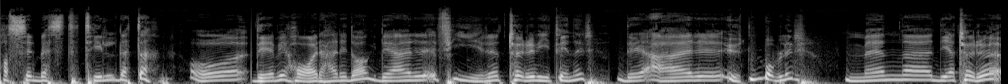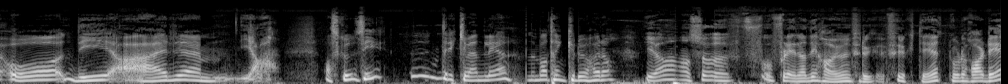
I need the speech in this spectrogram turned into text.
passer best til dette? Og det vi har her i dag, det er fire tørre hvitviner. Det er uten bobler, men de er tørre, og de er ja, hva skal du si? Drikkevennlige. Hva tenker du, Harald? Ja, altså, flere av de har jo en fruktighet. Når du har det,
